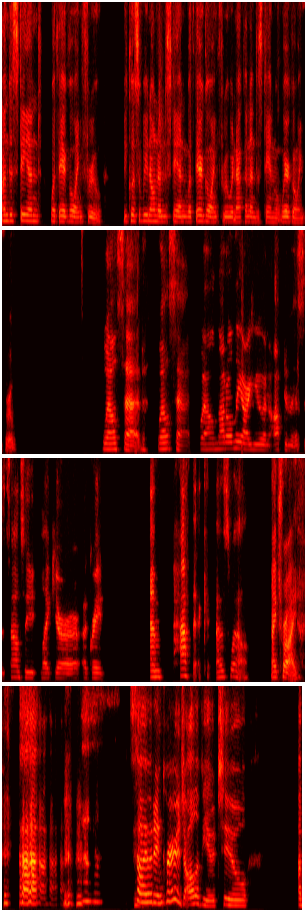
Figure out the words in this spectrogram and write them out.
understand what they're going through. Because if we don't understand what they're going through, we're not going to understand what we're going through. Well said. Well said. Well, not only are you an optimist, it sounds like you're a great empathic as well. I try. so I would encourage all of you to uh,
